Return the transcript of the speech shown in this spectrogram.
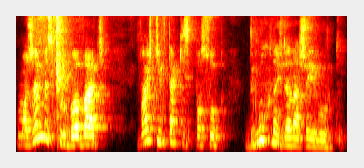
możemy spróbować właśnie w taki sposób dmuchnąć do naszej rurki.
